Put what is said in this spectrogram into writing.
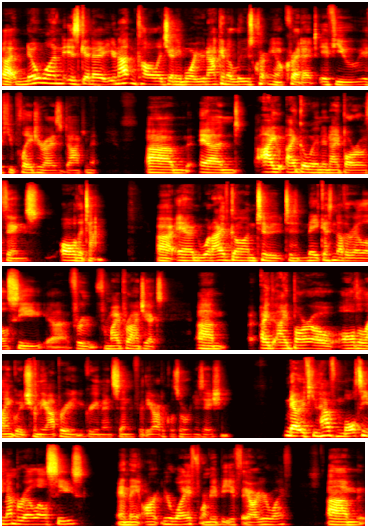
Uh, no one is gonna. You're not in college anymore. You're not gonna lose you know credit if you if you plagiarize a document. Um, and I I go in and I borrow things all the time. Uh, and when I've gone to to make another LLC uh, for for my projects, um, I, I borrow all the language from the operating agreements and for the articles of organization. Now, if you have multi-member LLCs and they aren't your wife, or maybe if they are your wife, um,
